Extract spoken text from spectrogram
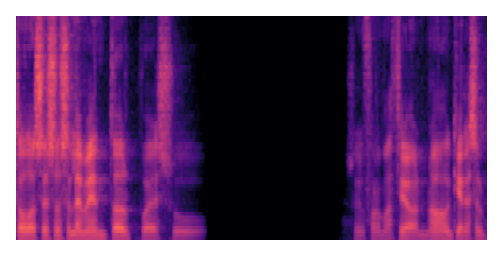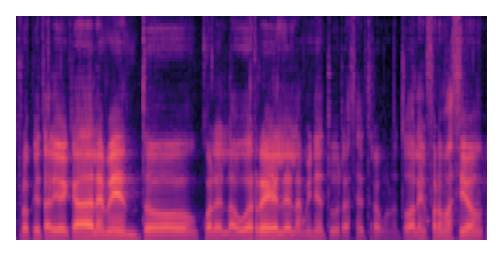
todos esos elementos, pues su, información, ¿no? Quién es el propietario de cada elemento, cuál es la URL, la miniatura, etcétera. Bueno, toda la información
